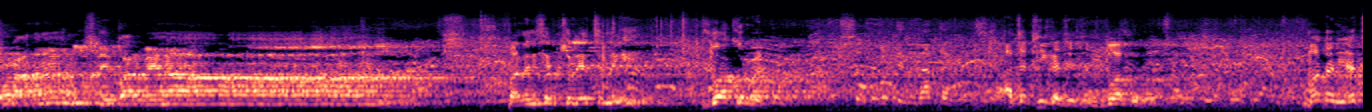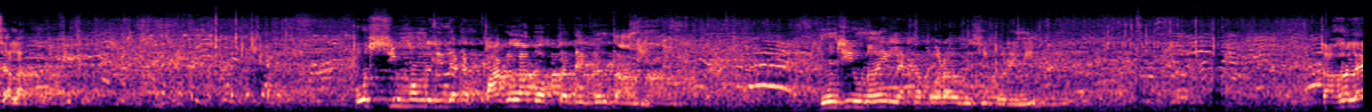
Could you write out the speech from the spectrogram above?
কোরআন বুঝতে পারবে না। মাদানী সাহেব চলে যাচ্ছেন নাকি? দোয়া করবেন। আচ্ছা ঠিক আছে দোয়া করবেন। মাদানীরা চালাক পশ্চিমবঙ্গে যদি একটা পাগলা বক্তা দেখবেন তো আমি। পুঁজিও নাই, লেখাপড়াও বেশি করিনি। তাহলে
